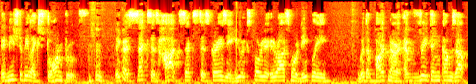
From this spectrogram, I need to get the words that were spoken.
It needs to be like stormproof because sex is hot, sex is crazy. You explore your eros more deeply with a partner, everything comes up.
